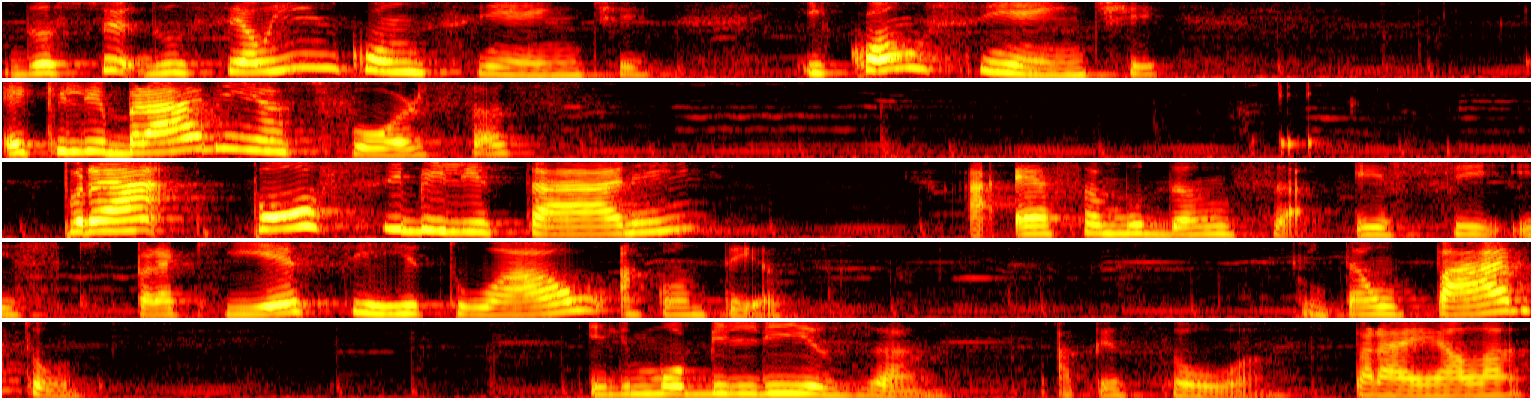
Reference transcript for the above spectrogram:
do, do seu inconsciente e consciente equilibrarem as forças para possibilitarem essa mudança, esse, esse para que esse ritual aconteça. Então, o parto ele mobiliza a pessoa para ela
